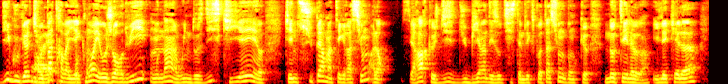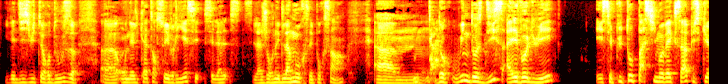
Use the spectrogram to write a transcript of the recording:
Dis Google, tu veux pas travailler avec moi? Et aujourd'hui, on a un Windows 10 qui est euh, qui est une superbe intégration. Alors c'est rare que je dise du bien des autres systèmes d'exploitation, donc euh, notez-le. Hein. Il est quelle heure? Il est 18h12. Euh, on est le 14 février, c'est la, la, journée de l'amour, c'est pour ça. Hein. Euh, donc Windows 10 a évolué et c'est plutôt pas si mauvais que ça, puisque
